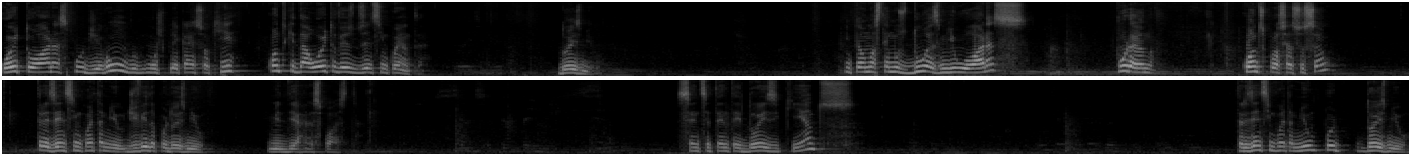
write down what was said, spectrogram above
8 horas por dia. Vamos multiplicar isso aqui? Quanto que dá 8 vezes 250? 2 mil. Então nós temos 2 mil horas por ano. Quantos processos são? 350 mil. Divida por 2 mil. Me dê a resposta. 172 e 500. 350 mil por 2 mil.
